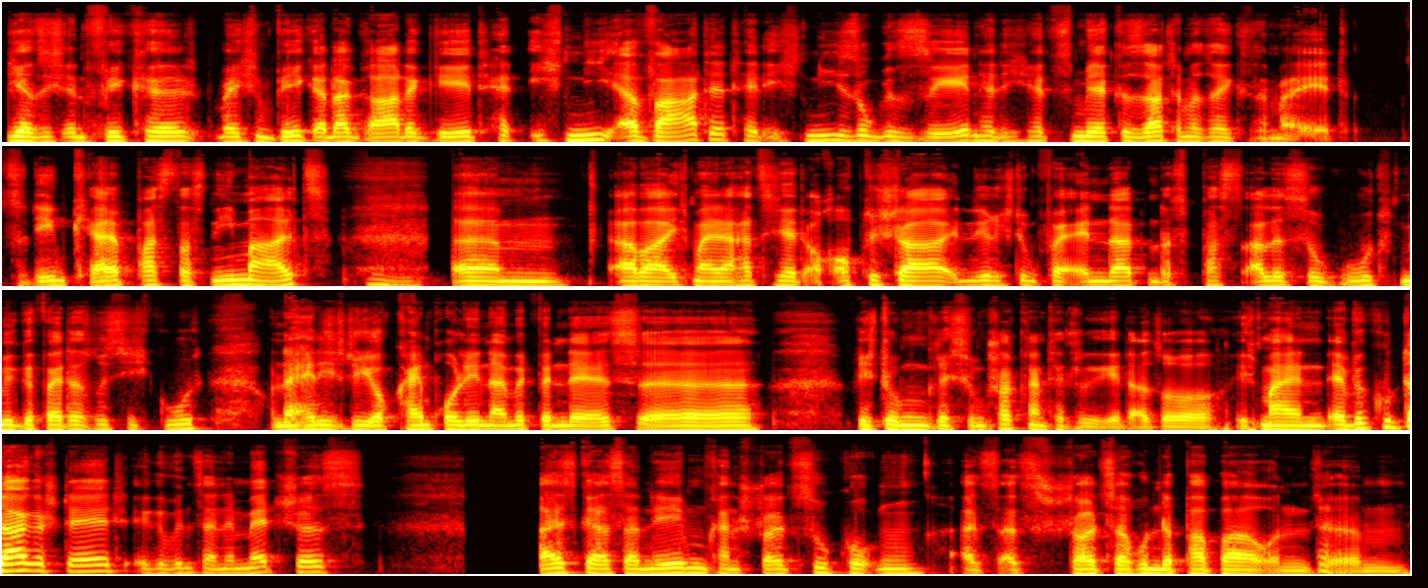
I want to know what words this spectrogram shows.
wie er sich entwickelt, welchen Weg er da gerade geht. Hätte ich nie erwartet, hätte ich nie so gesehen, hätte ich jetzt mir gesagt, hätte ich gesagt, ey, zu dem Kerl passt das niemals. Mhm. Ähm, aber ich meine, er hat sich halt auch optisch da in die Richtung verändert und das passt alles so gut. Mir gefällt das richtig gut. Und da hätte ich natürlich auch kein Problem damit, wenn der jetzt äh, Richtung, Richtung Shotgun-Titel geht. Also, ich meine, er wird gut dargestellt, er gewinnt seine Matches. Reisker ist daneben, kann stolz zugucken, als, als stolzer Hundepapa und ähm,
